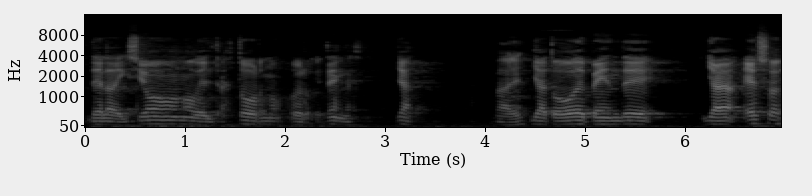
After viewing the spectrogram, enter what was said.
de la adicción o del trastorno o de lo que tengas. Ya. Vale. Ya todo depende, ya eso,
